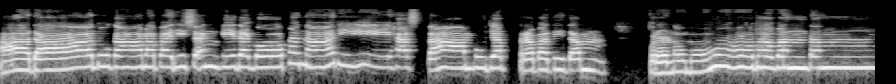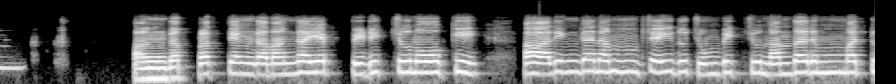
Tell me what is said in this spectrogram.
ആദാതു കാമ പരിശങ്കിത ഗോപനാരീ ഹസ്താംബുജ പ്രപതിതം പ്രണുമോ ഭവന്തം. അംഗപ്രത്യംഗമങ്ങയെ പിടിച്ചു നോക്കി ആലിംഗനം ചെയ്തു ചുംബിച്ചു നന്ദരും മറ്റു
